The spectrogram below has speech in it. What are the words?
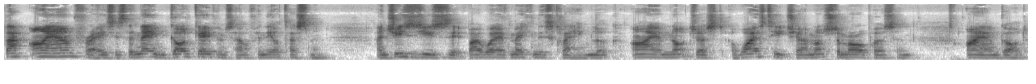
That I am phrase is the name God gave himself in the Old Testament. And Jesus uses it by way of making this claim look, I am not just a wise teacher, I'm not just a moral person, I am God.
